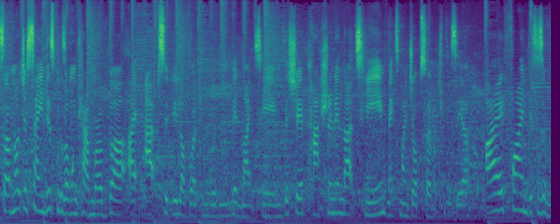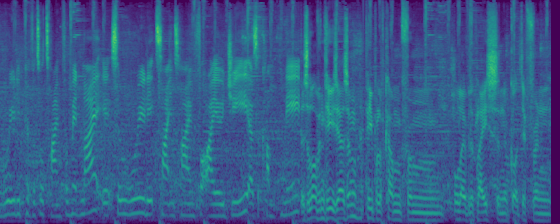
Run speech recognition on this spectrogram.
So I'm not just saying this because I'm on camera, but I absolutely love working with the Midnight team. The sheer passion in that team makes my job so much easier. I find this is a really pivotal time for Midnight. It's a really exciting time for IOG as a company. There's a lot of enthusiasm. People have come from all over the place and have got different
